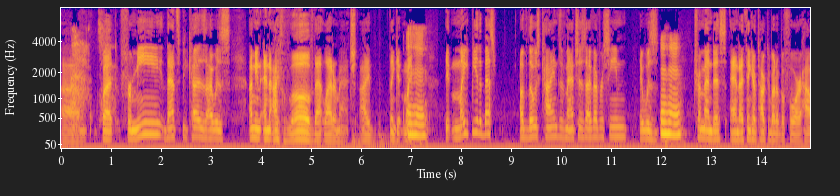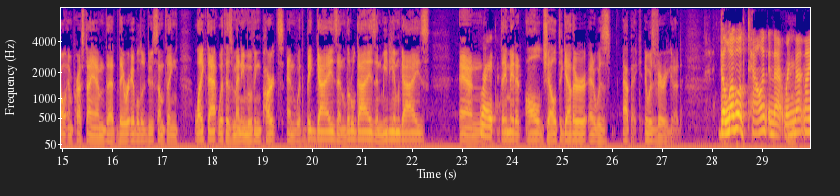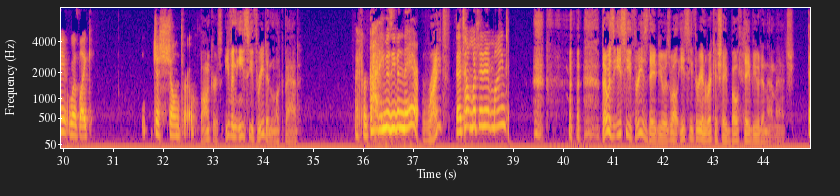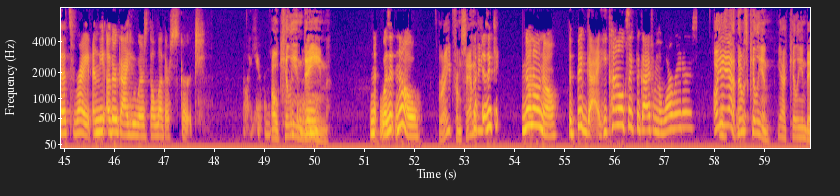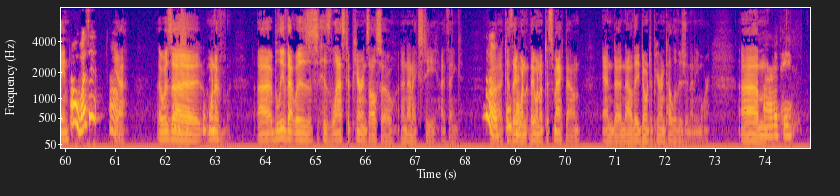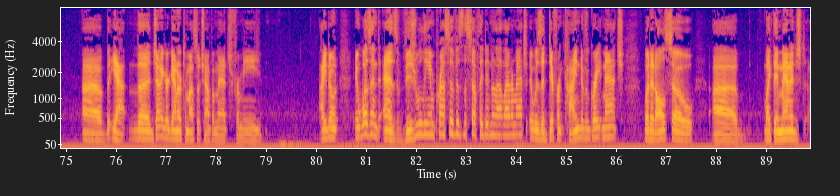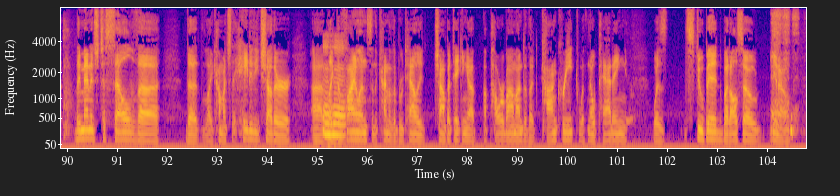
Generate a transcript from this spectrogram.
Um, but for me, that's because I was. I mean, and I love that ladder match. I think it might it might be the best of those kinds of matches I've ever seen. It was tremendous, and I think I've talked about it before. How impressed I am that they were able to do something like that with as many moving parts and with big guys and little guys and medium guys and Right. they made it all gel together and it was epic it was very good the level of talent in that ring mm-hmm. that night was like just shown through. bonkers even ec3 didn't look bad I forgot he was even there. right That's how much I didn't mind. that was ec3's debut as well ec3 and ricochet both debuted in that match That's right. And the other guy who wears the leather skirt. Oh, I can't remember. oh killian dain N- was it? No. Right from sanity Isn't Ki- No, no, no. The big guy. He kind of looks like the guy from the War Raiders. oh yeah yeah that was killian yeah killian dain Oh, was it? Oh. yeah that was uh one of uh, i believe that was his last appearance also in nxt i think Oh, because okay. they went they went up to SmackDown, and uh, now they don't appear on television anymore. Um, R.I.P. uh, but yeah, the Johnny Gargano Tommaso Ciampa match for me, I don't. It wasn't as visually impressive as the stuff they did in that ladder match. It was a different kind of a great match, but it also uh, like they managed they managed to sell the the like how much they hated each other. Uh, Like the violence and the kind of the brutality, Ciampa taking a, a power bomb onto the concrete with no padding was stupid, but also you know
